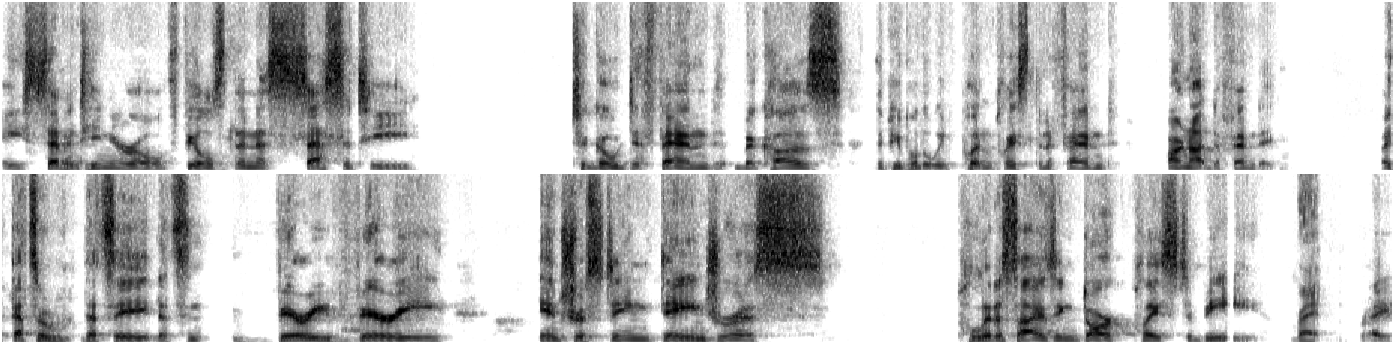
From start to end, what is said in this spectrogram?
a 17 year old feels the necessity to go defend because the people that we've put in place to defend are not defending like that's a that's a that's a very very interesting dangerous politicizing dark place to be right right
